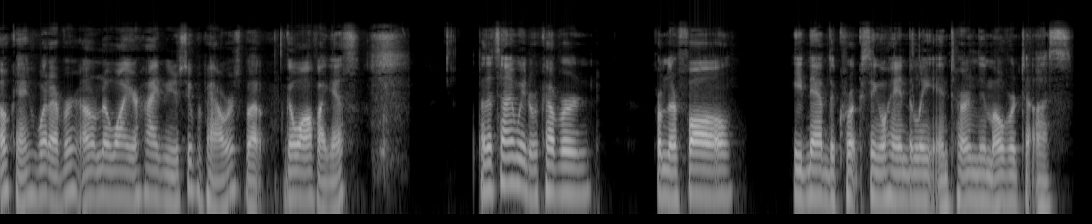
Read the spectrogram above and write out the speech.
Okay, whatever. I don't know why you're hiding your superpowers, but go off, I guess. By the time we'd recovered from their fall, he'd nabbed the crooks single handedly and turned them over to us.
